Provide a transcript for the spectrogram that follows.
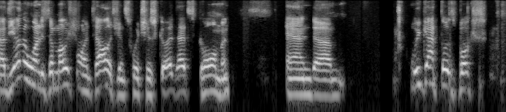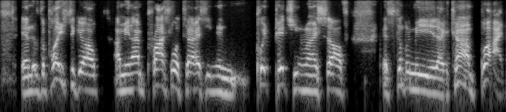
Uh, the other one is emotional intelligence, which is good. That's Goleman. And um, we got those books. And the place to go, I mean, I'm proselytizing and put pitching myself at simplymedia.com, but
